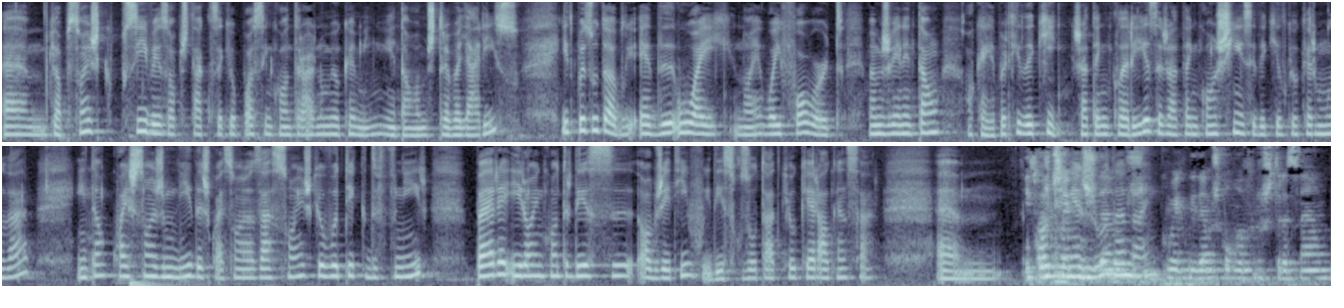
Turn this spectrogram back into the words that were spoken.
um, que opções, que possíveis obstáculos é que eu posso encontrar no meu caminho, e então vamos trabalhar isso. E depois o W é de way, não é? Way forward. Vamos ver então, ok, a partir daqui já tenho clareza, já tenho consciência daquilo que eu quero mudar, então quais são as medidas, quais são as ações que eu vou ter que definir para ir ao encontro desse objetivo e desse resultado que eu quero alcançar. Um, o coaching é ajuda, lidamos, não é? Como é que lidamos com a frustração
